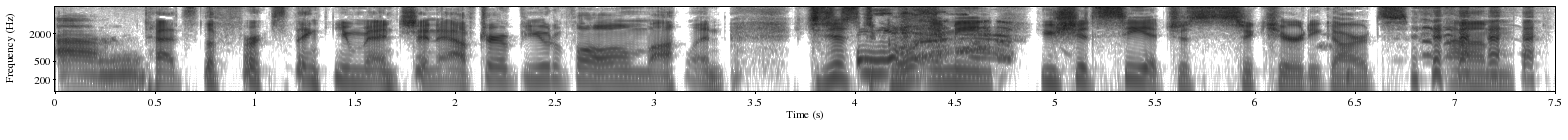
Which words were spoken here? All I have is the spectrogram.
um, That's the first thing you mention after a beautiful home, Mullen. Just, Yeah. I mean, you should see it. Just security guards. Um,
